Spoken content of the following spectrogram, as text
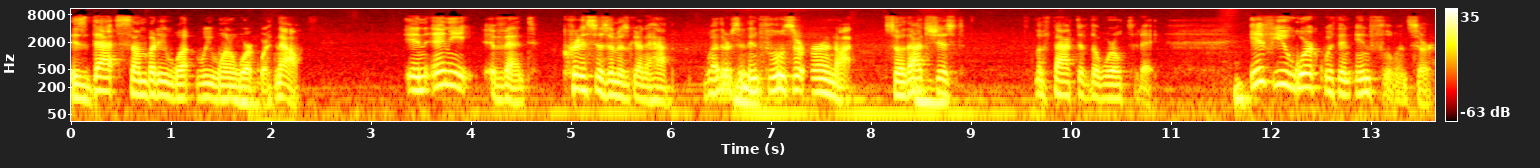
Is that somebody what we want to work with? Now, in any event, criticism is going to happen, whether it's an mm-hmm. influencer or not. So that's mm-hmm. just the fact of the world today. If you work with an influencer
